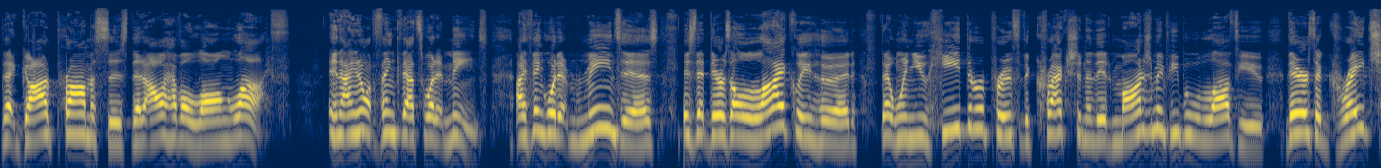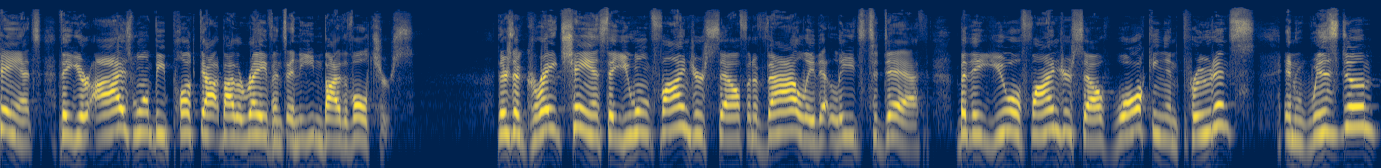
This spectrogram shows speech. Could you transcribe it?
that God promises that I'll have a long life. And I don't think that's what it means. I think what it means is, is that there's a likelihood that when you heed the reproof, the correction, and the admonishment of people who love you, there's a great chance that your eyes won't be plucked out by the ravens and eaten by the vultures there's a great chance that you won't find yourself in a valley that leads to death, but that you will find yourself walking in prudence, in wisdom,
